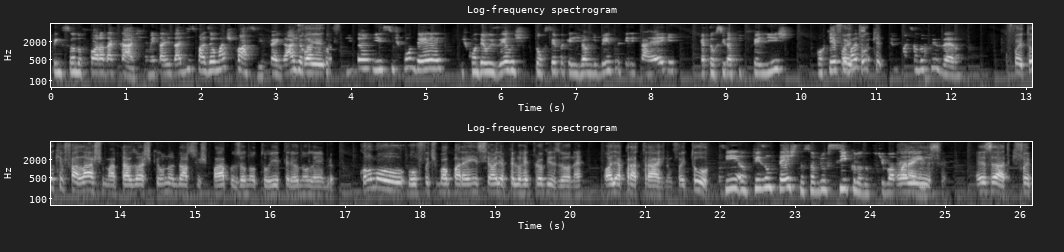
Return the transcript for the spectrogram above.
pensando fora da caixa, é mentalidade de fazer o mais fácil, de pegar, jogar Foi- com a torcida e se esconder, esconder os erros, torcer para que ele jogue bem, para que ele carregue, que a torcida fique feliz, porque foi, Foi tu basicamente que, o que o fizeram. Foi tu que falaste, Matheus, eu acho que um dos nossos papos, ou no Twitter, eu não lembro. Como o, o futebol paraense olha pelo retrovisor, né? Olha para trás, não foi tu? Sim, eu fiz um texto sobre o ciclo do futebol É paraense. isso. Exato, que foi,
